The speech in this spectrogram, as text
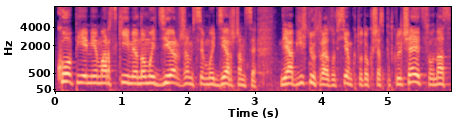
копьями морскими, но мы держимся, мы держимся. Я объясню сразу всем, кто только сейчас подключается, у нас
